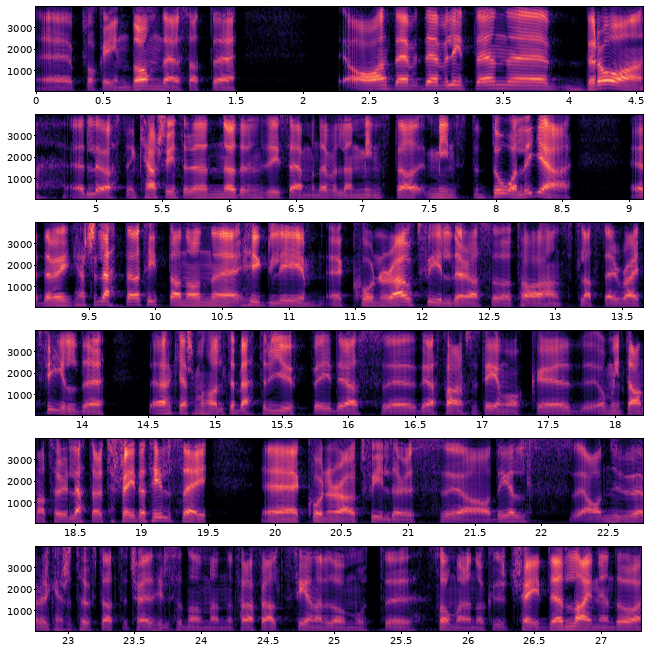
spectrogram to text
eh, plocka in dem där. Så att eh, Ja, det är, det är, väl inte en eh, bra eh, lösning, kanske inte nödvändigtvis är, men det är väl den minsta, minst dåliga. Eh, det är väl kanske lättare att hitta någon hygglig corner outfielder, alltså ta hans plats där i right field. Där kanske man har lite bättre djup i deras, deras farmsystem och om inte annat så är det lättare att trada till sig corner outfielders. Ja, dels, ja nu är det väl kanske tufft att trada till sig någon, men framförallt senare då mot sommaren och trade deadlinen, då,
